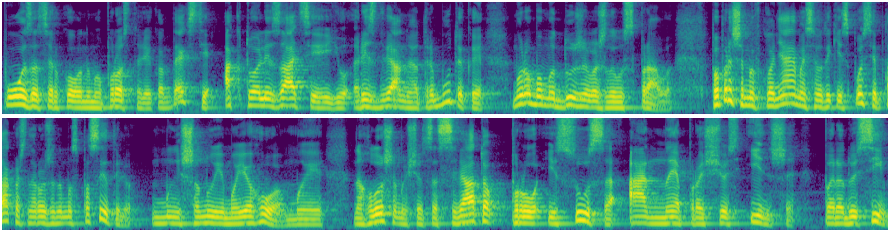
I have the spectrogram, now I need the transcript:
позацерковному просторі контексті, актуалізацією різдвяної атрибутики, ми робимо дуже важливу справу. По-перше, ми вклоняємося у такий спосіб також народженому Спасителю. Ми шануємо його. Ми наголошуємо, що це свято про Ісуса, а не про щось інше. Передусім.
